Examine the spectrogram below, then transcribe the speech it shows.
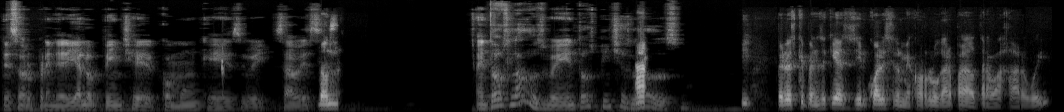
te sorprendería lo pinche común que es, güey. ¿Sabes? ¿Dónde? En todos lados, güey. En todos pinches ah, lados. Sí, pero es que pensé que ibas a decir cuál es el mejor lugar para trabajar, güey.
